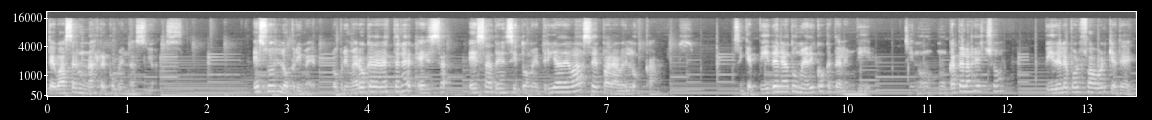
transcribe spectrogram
te va a hacer unas recomendaciones. Eso es lo primero. Lo primero que debes tener es esa, esa densitometría de base para ver los cambios. Así que pídele a tu médico que te la envíe. Si no, nunca te la has hecho, pídele por favor que te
